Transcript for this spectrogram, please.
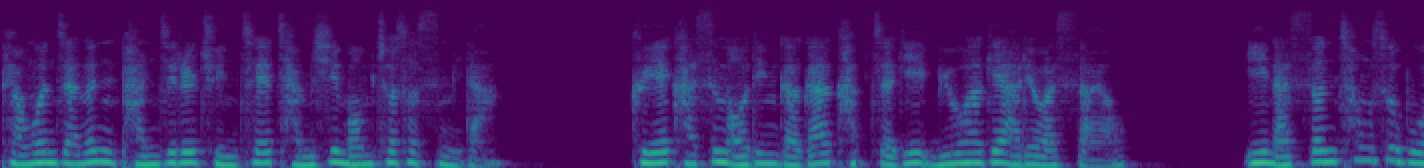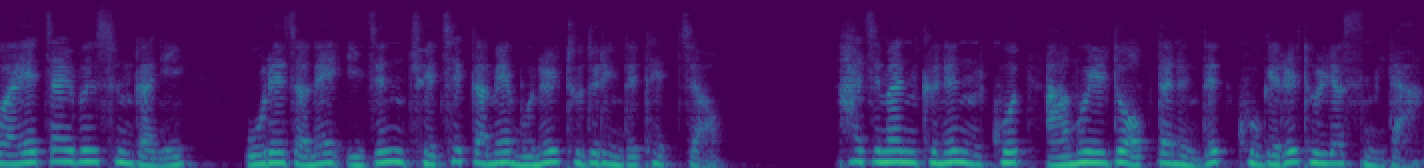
병원장은 반지를 쥔 채 잠시 멈춰 섰습니다. 그의 가슴 어딘가가 갑자기 묘하게 아려왔어요. 이 낯선 청소부와의 짧은 순간이 오래전에 잊은 죄책감의 문을 두드린 듯 했죠. 하지만 그는 곧 아무 일도 없다는 듯 고개를 돌렸습니다.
